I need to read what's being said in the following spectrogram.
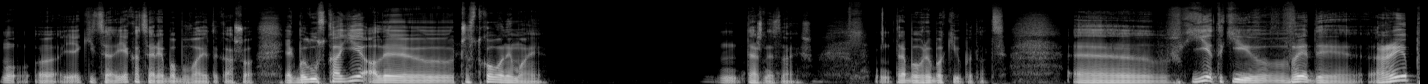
Ну, е, які це, яка це риба буває така, що якби луска є, але е, частково немає. Теж не знаєш. Треба в рибаків питатися. Е, є такі види риб,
